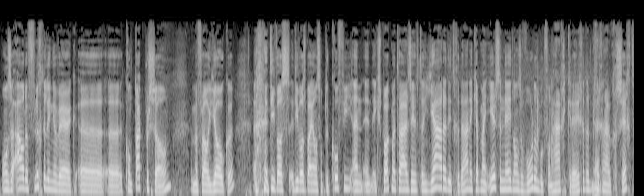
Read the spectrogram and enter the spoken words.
Onze oude vluchtelingenwerk eh, eh, contactpersoon, mevrouw Joke, die, was, die was bij ons op de koffie. En, en ik sprak met haar, ze heeft al jaren dit gedaan. Ik heb mijn eerste Nederlandse woordenboek van haar gekregen. Dat heb ik Ja. tegen haar ook gezegd.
